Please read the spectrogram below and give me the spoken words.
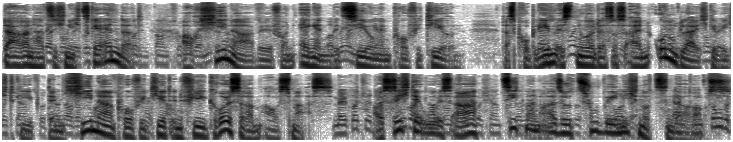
Daran hat sich nichts geändert. Auch China will von engen Beziehungen profitieren. Das Problem ist nur, dass es ein Ungleichgewicht gibt, denn China profitiert in viel größerem Ausmaß. Aus Sicht der USA zieht man also zu wenig Nutzen daraus.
